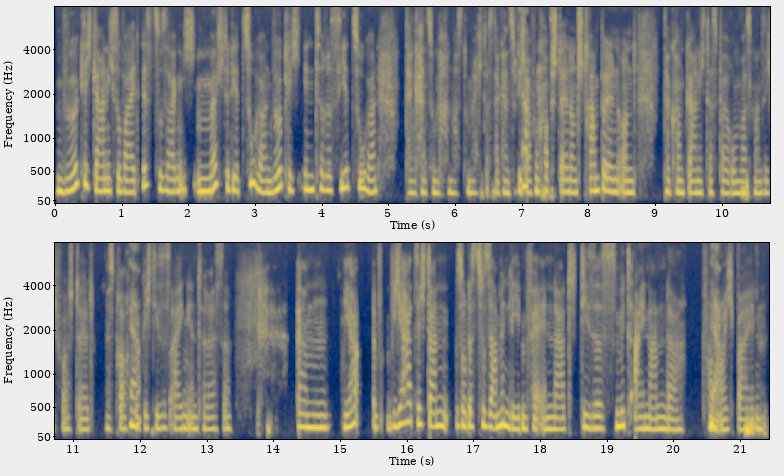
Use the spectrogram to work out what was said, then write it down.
wirklich gar nicht so weit ist, zu sagen, ich möchte dir zuhören, wirklich interessiert zuhören, dann kannst du machen, was du möchtest. Da kannst du dich ja. auf den Kopf stellen und strampeln und da kommt gar nicht das bei rum, was man sich vorstellt. Es braucht ja. wirklich dieses Eigeninteresse. Ähm, ja, wie hat sich dann so das Zusammenleben verändert, dieses Miteinander von ja. euch beiden?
